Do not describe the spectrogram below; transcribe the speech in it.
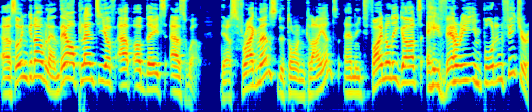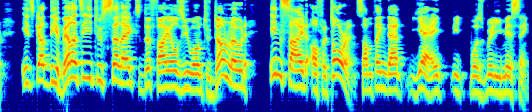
Uh, so in GNOME land, there are plenty of app updates as well. There's Fragments, the torrent client, and it finally got a very important feature. It's got the ability to select the files you want to download inside of a torrent, something that, yeah, it, it was really missing.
